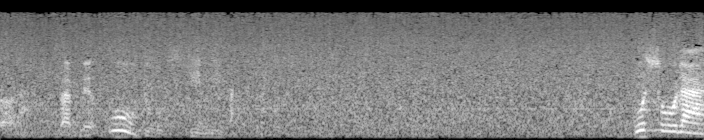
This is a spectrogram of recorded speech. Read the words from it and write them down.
دارند و به او دوستی میبندند اصولا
